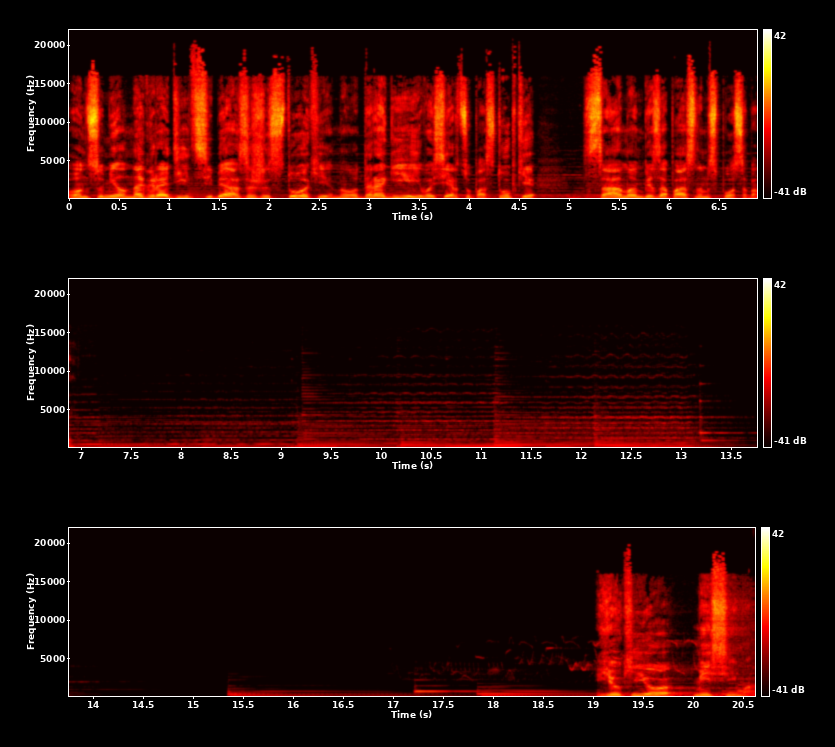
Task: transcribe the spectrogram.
Он сумел наградить себя за жестокие, но дорогие его сердцу поступки самым безопасным способом – Юкио Мисима.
